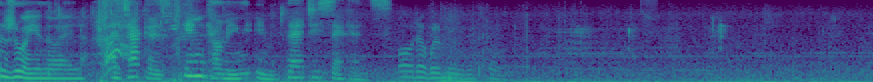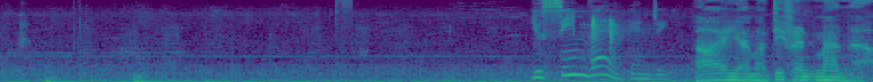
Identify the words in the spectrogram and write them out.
Joyeux Noël. Attackers incoming in 30 seconds. Order will be restored. You seem well, Genji. I am a different man now.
